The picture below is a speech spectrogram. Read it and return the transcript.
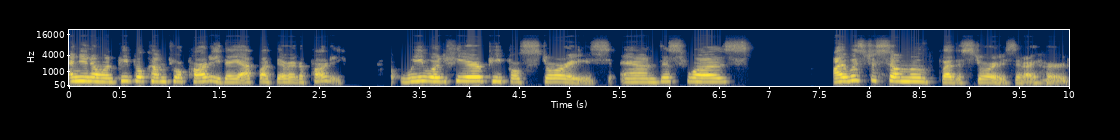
And, you know, when people come to a party, they act like they're at a party we would hear people's stories and this was i was just so moved by the stories that i heard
